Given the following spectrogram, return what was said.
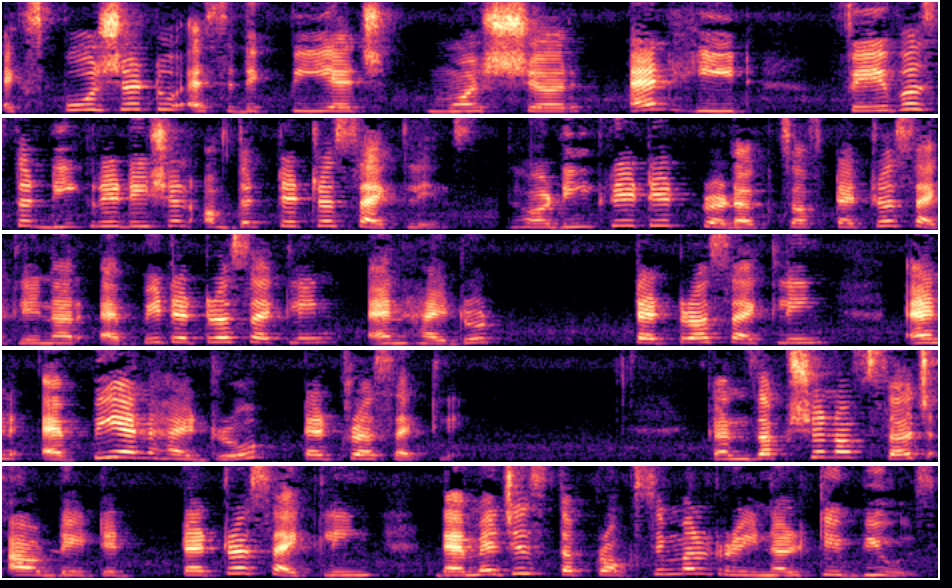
Exposure to acidic pH, moisture and heat favors the degradation of the tetracyclines. The degraded products of tetracycline are epitetracycline and hydrotetracycline and epianhydrotetracycline. Consumption of such outdated tetracycline damages the proximal renal tubules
